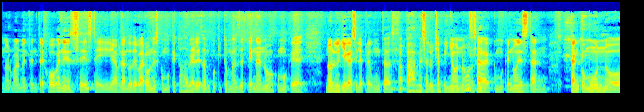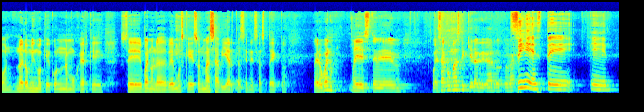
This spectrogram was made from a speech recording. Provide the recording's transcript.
Normalmente entre jóvenes, este, y hablando de varones, como que todavía les da un poquito más de pena, ¿no? Como que no le llegas y le preguntas, papá, me salió un champiñón, ¿no? O sea, como que no es tan, tan común o no es lo mismo que con una mujer que se, bueno, la vemos que son más abiertas en ese aspecto. Pero bueno, este, pues algo más que quiera agregar, doctora. Sí, este, eh,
